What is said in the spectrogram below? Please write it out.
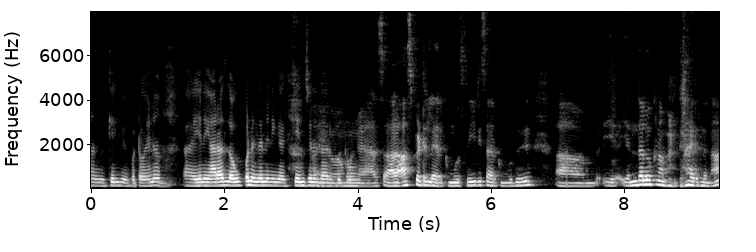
நாங்க கேள்விப்பட்டோம். ஏன்னா என்னை யாராவது லவ் பண்ணுங்கன்னு நீங்க கெஞ்சினதா இருக்கட்டும். ஹாஸ்பிட்டலில் இருக்கும்போது சீரியஸாக இருக்கும்போது எந்த அளவுக்கு நான் மென்டலாக இருந்தேன்னா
